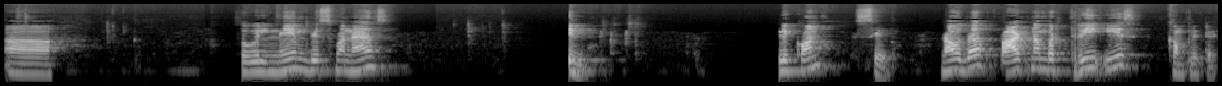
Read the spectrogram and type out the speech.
uh, so we'll name this one as pin click on save. Now the part number 3 is completed.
